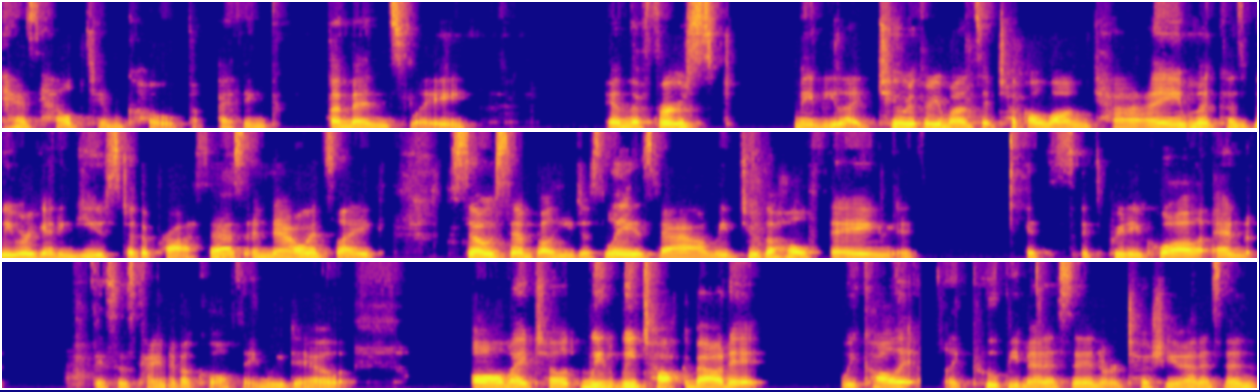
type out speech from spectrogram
has helped him cope, I think, immensely. And the first maybe like two or three months, it took a long time because we were getting used to the process. And now it's like so simple. He just lays down, we do the whole thing. It's it's it's pretty cool. And this is kind of a cool thing we do. All my children, we we talk about it. We call it like poopy medicine or tushy medicine.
